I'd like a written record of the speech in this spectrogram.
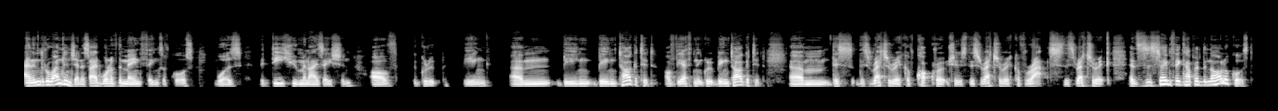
and in the rwandan genocide one of the main things of course was the dehumanization of the group being um, being being targeted, of the ethnic group being targeted. Um, this this rhetoric of cockroaches, this rhetoric of rats, this rhetoric. It's the same thing happened in the Holocaust.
